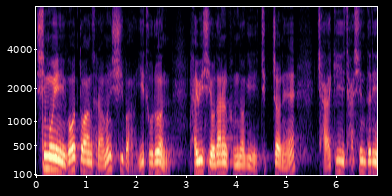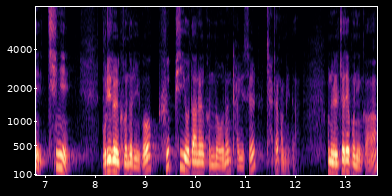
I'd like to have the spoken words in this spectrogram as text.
시므이고 또 한 사람은 시바. 이 둘은 다윗이 요단을 건너기 직전에 자기 자신들이 친히 무리를 거느리고 급히 요단을 건너오는 다윗을 찾아갑니다. 오늘 1절에 보니까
